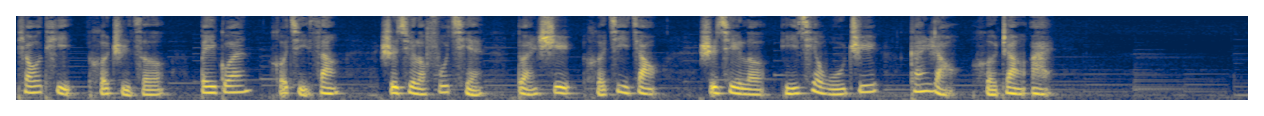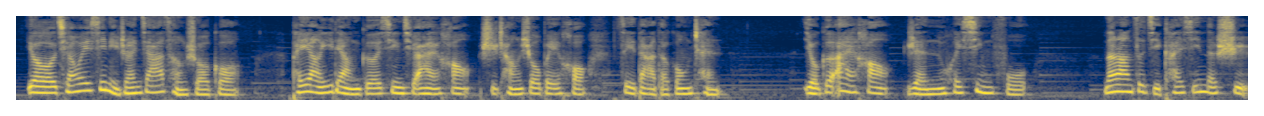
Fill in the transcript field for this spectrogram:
挑剔和指责，悲观和沮丧，失去了肤浅、短视和计较，失去了一切无知、干扰和障碍。”有权威心理专家曾说过。培养一两个兴趣爱好是长寿背后最大的功臣。有个爱好，人会幸福；能让自己开心的事，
